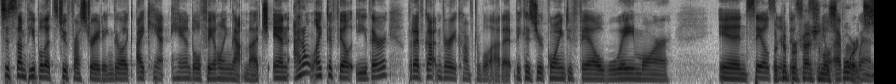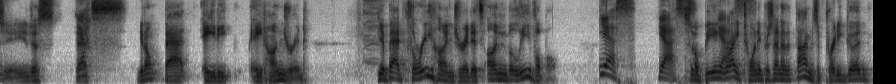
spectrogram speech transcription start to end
to some people that's too frustrating they're like i can't handle failing that much and i don't like to fail either but i've gotten very comfortable at it because you're going to fail way more in sales Look at professional sports. You just Yeah. that's you don't bat 80 800. If you bat 300, it's unbelievable. yes yes So being yes. right 20% of the time is a pretty good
